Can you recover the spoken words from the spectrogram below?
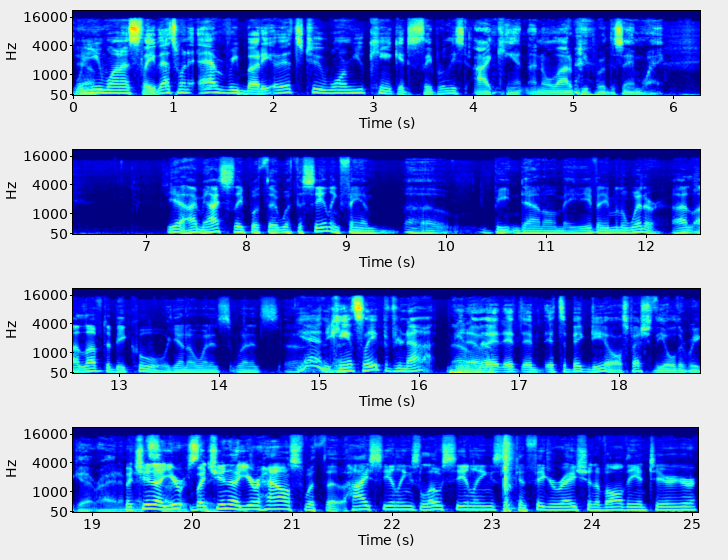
when yeah. you want to sleep. That's when everybody. It's too warm. You can't get to sleep, or at least I can't. I know a lot of people are the same way. Yeah, I mean, I sleep with the with the ceiling fan. Uh, beating down on me, even even in the winter. I, I love to be cool, you know, when it's when it's. Uh, yeah, and you can't sleep if you're not. No, you know, no. it, it, it's a big deal, especially the older we get, right? I but mean, you know, your but you know, your house with the high ceilings, low ceilings, the configuration of all the interior,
